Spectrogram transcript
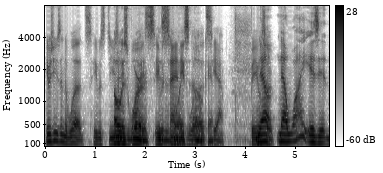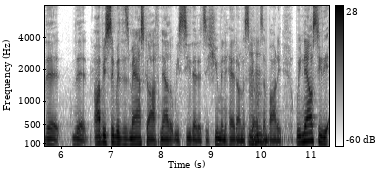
He was using the words. He was using Oh, his, his words. He was his saying his voice. Oh, words. okay. Yeah. Now, also now, why is it that that obviously with his mask off, now that we see that it's a human head on a skeleton body, we now see the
